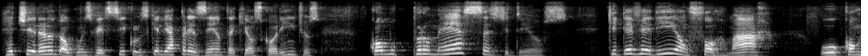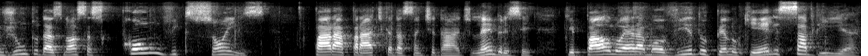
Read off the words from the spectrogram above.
retirando alguns versículos que ele apresenta aqui aos Coríntios como promessas de Deus que deveriam formar o conjunto das nossas convicções para a prática da santidade. Lembre-se que Paulo era movido pelo que ele sabia.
